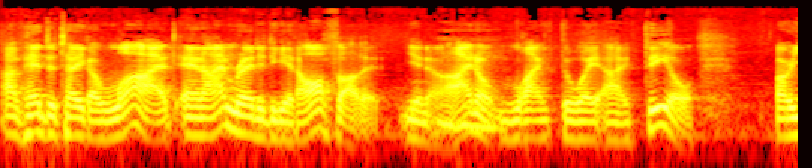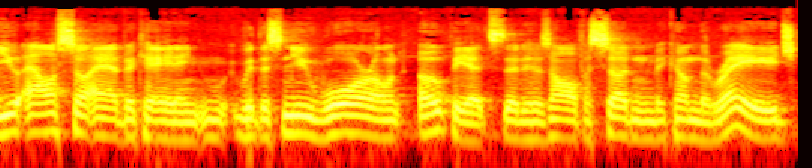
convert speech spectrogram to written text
I've had to take a lot and I'm ready to get off of it. You know, mm-hmm. I don't like the way I feel. Are you also advocating with this new war on opiates that has all of a sudden become the rage?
